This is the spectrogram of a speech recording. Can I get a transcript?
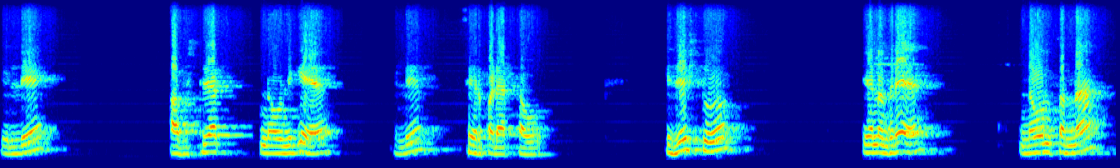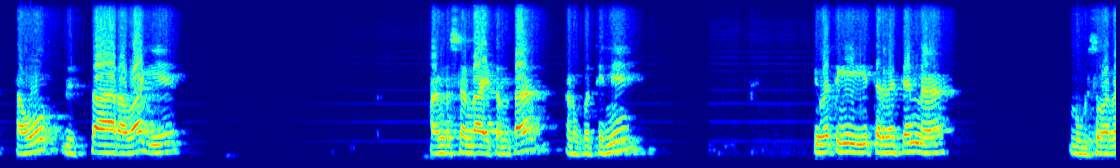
ಇಲ್ಲಿ ಅಬ್ಸ್ಟ್ರಾಕ್ಟ್ ನೌನಿಗೆ ಇಲ್ಲಿ ಸೇರ್ಪಡೆ ಆಗ್ತಾವು. ಇದಿಷ್ಟು ಏನಂದ್ರೆ ನೌನ್ಸ್ ಅನ್ನ ನಾವು ವಿಸ್ತಾರವಾಗಿ ಅಂಡರ್ಸ್ಟ್ಯಾಂಡ್ ಆಯ್ತಂತ ಅನ್ಕೋತೀನಿ. ಇವತ್ತಿಗೆ ಈ ತರಗತಿಯನ್ನ ಮುಗಿಸೋಣ.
